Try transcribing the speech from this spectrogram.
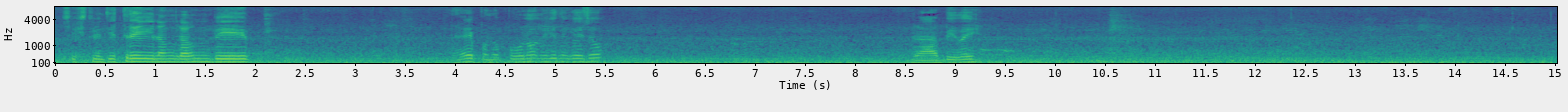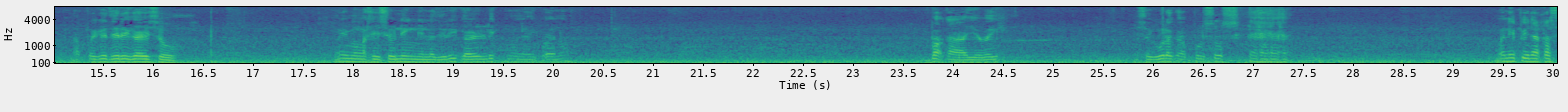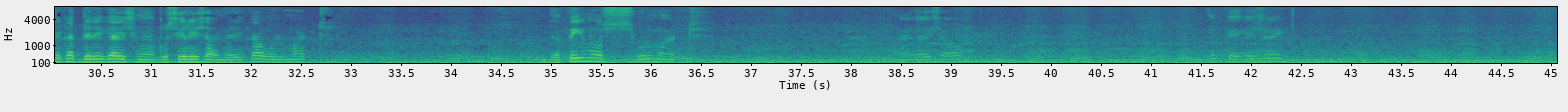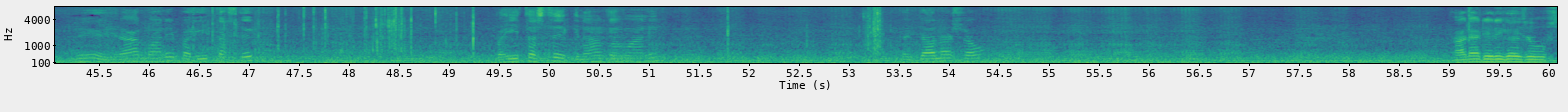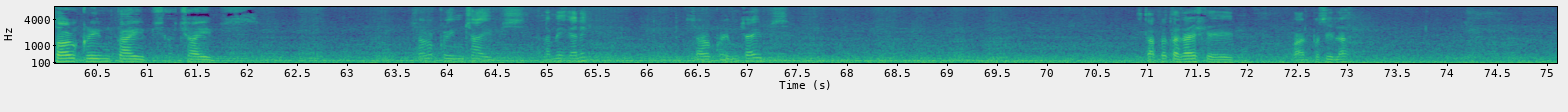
623 ilang ground beef. Ay, puno-puno na ganyan guys oh. Grabe bay. Napay ka diri guys oh. May mga seasoning nila diri, garlic mo like ano. Ba kaya bay. Sa gulag apple sauce. Mani pinakasikat diri guys nga grocery sa Amerika, Walmart. The famous Walmart. Ah guys oh. Ito kaya guys oy. Eh, hinahan mo ani, pahita steak. Pahita steak, ginahan ka mo ani. Five dollars raw. Ada diri guys, so sour cream chives, chives. Sour cream chives. Alam ka ni? Sour cream chives. Stop na ta guys kay paan pa sila.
